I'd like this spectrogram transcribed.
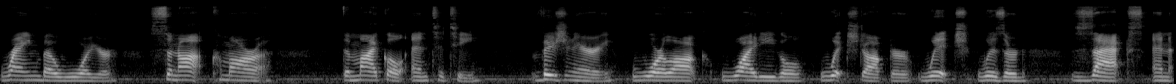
Rainbow Warrior, Sanat Kumara, the Michael Entity, Visionary, Warlock, White Eagle, Witch Doctor, Witch, Wizard, Zax, and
